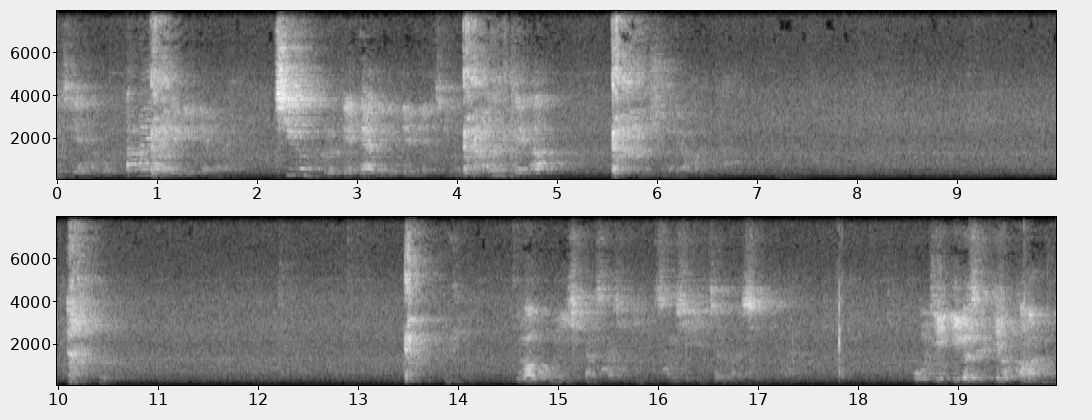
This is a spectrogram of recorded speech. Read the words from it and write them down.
의지하고 따라야 되기 때문에 지금 그렇게 해야 되기 때문에 지금 현재가 중요합니다. 요한복음 20장 31절 말씀입니다. 오직 이것을 기록하면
